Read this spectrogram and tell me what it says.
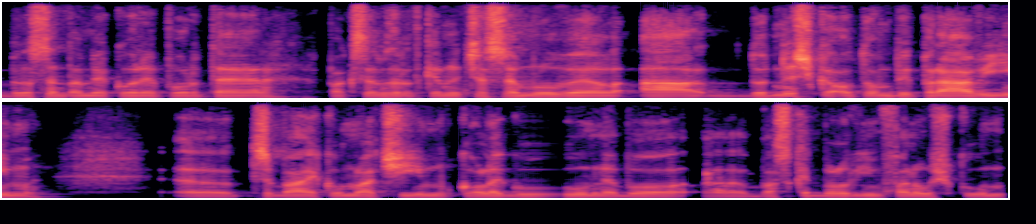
Byl jsem tam jako reportér, pak jsem s Radkem Nečasem mluvil a do dneška o tom vyprávím třeba jako mladším kolegům nebo eh, basketbalovým fanouškům.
